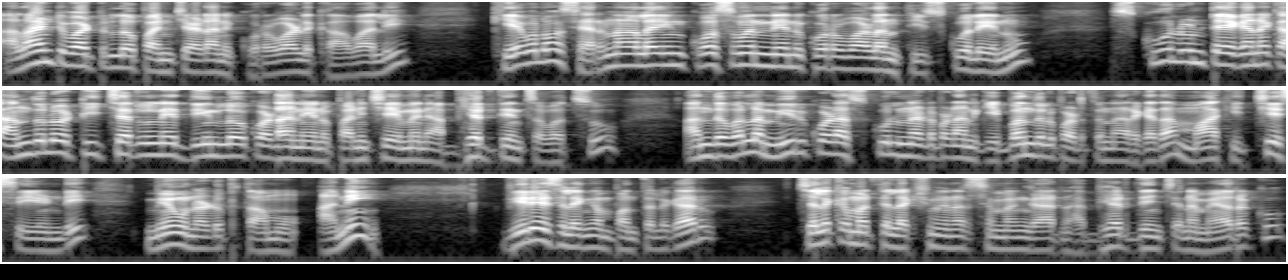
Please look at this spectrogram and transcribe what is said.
అలాంటి వాటిల్లో పనిచేయడానికి కుర్రవాళ్ళు కావాలి. కేవలం శరణాలయం కోసమని నేను కుర్రవాళ్ళని తీసుకోలేను. స్కూల్ ఉంటే గనక అందులో టీచర్లనే దీనిలో కూడా నేను పనిచేయమని అభ్యర్థించవచ్చు. అందువల్ల మీరు కూడా స్కూల్ నడపడానికి ఇబ్బందులు పడుతున్నారు కదా మాకు ఇచ్చేసేయండి మేము నడుపుతాము అని వీరేశలింగం పంతులు గారు చిలకమర్తి లక్ష్మీ నరసింహం గారిని అభ్యర్థించిన మేరకు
